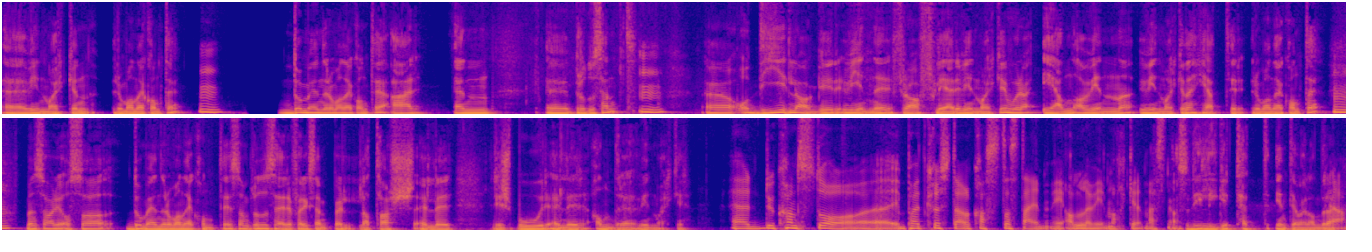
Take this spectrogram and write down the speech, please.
eh, vinmarken Romané Conti. Domaine Romané Conti er en eh, produsent, eh, og de lager viner fra flere vinmarker, hvorav én av vinene, vinmarkene heter Romané Conti. Men så har de også Domaine Romané Conti, som produserer f.eks. Latache eller Richbourg eller andre vinmarker. Eh, Du kan stå eh, på et kryss der og kaste stein i alle vinmarkene, nesten. Ja, så De ligger tett inntil hverandre. Ja.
